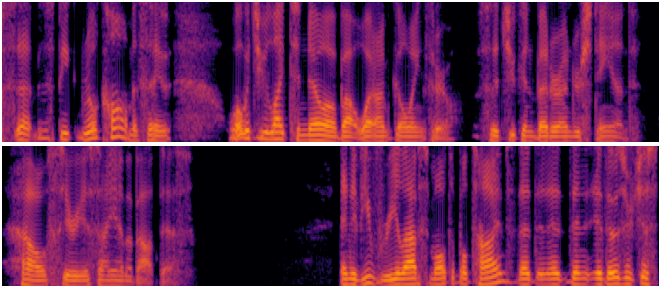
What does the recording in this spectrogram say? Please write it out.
just be real calm and say, What would you like to know about what I'm going through so that you can better understand how serious I am about this? And if you've relapsed multiple times, that then those are just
